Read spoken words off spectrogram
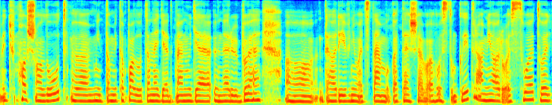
egy hasonlót, mint amit a Palota negyedben ugye önerőből, de a Rév 8 támogatásával hoztunk létre, ami arról szólt, hogy,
